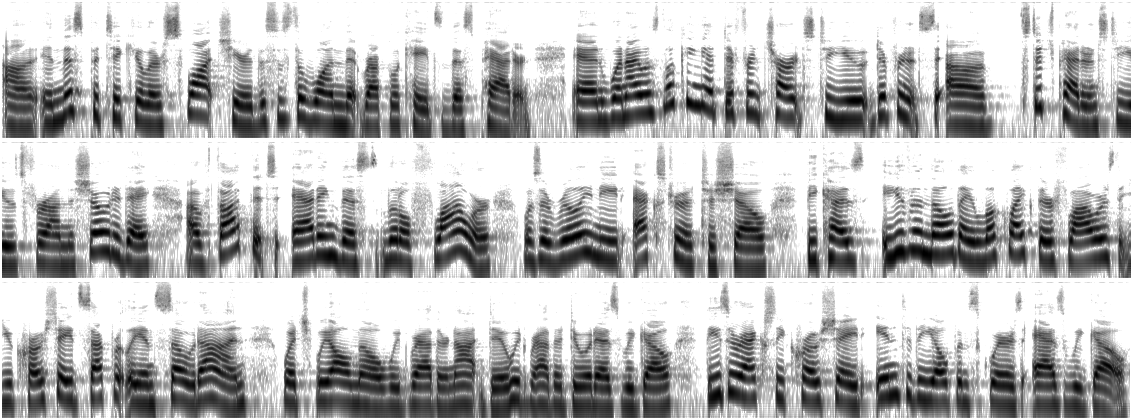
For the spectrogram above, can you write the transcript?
uh, in this particular swatch here, this is the one that replicates this pattern. And when I was looking at different charts to you, different uh, stitch patterns to use for on the show today, I thought that adding this little flower was a really neat extra to show because even though they look like they're flowers that you crocheted separately and sewed on, which we all know we'd rather not do, we'd rather do it as we go, these are actually crocheted into the open squares as we go.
